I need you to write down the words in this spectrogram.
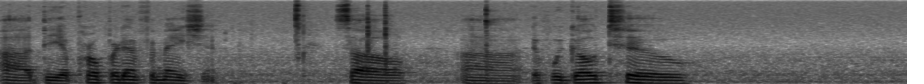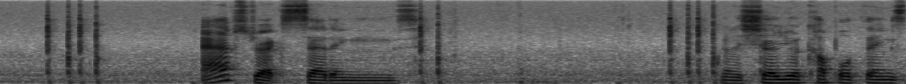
uh, the appropriate information. So uh, if we go to abstract settings, going to show you a couple things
